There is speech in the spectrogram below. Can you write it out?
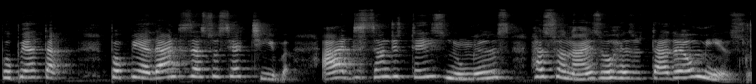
Propriedades associativas. A adição de três números racionais, o resultado é o mesmo.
